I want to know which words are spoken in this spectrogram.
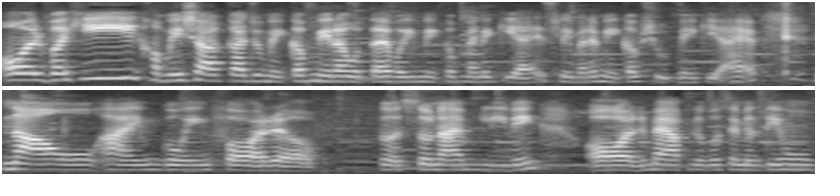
और वही हमेशा का जो मेकअप मेरा होता है वही मेकअप मैंने किया है इसलिए मैंने मेकअप शूट नहीं किया है। Now I am going for so ना आई एम लीविंग और मैं आप लोगों से मिलती हूँ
